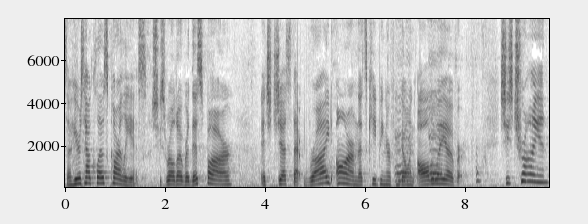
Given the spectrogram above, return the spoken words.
So here's how close Carly is. She's rolled over this far. It's just that right arm that's keeping her from going all the way over. She's trying.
